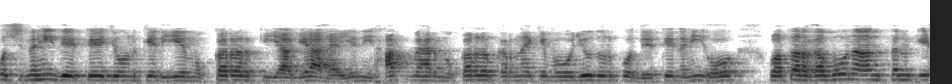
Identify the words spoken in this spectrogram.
کچھ نہیں دیتے جو ان کے لیے مقرر کیا گیا ہے یعنی حق مہر مقرر کرنے کے باوجود ان کو دیتے نہیں ہو۔ وہ ترغبون انتن کی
